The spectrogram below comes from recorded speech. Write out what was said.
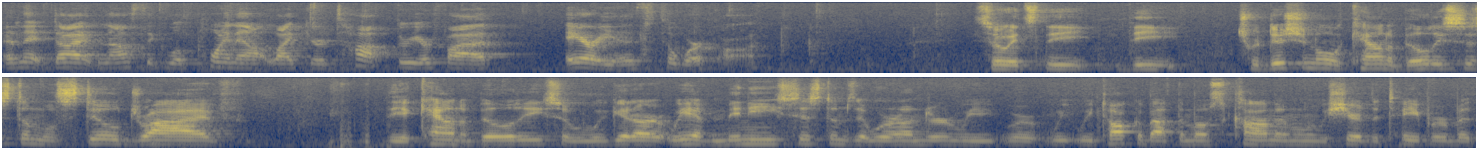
And that diagnostic will point out like your top three or five areas to work on. So it's the, the traditional accountability system will still drive the accountability. So we get our, we have many systems that we're under. We, we're, we, we talk about the most common when we shared the TAPR, but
